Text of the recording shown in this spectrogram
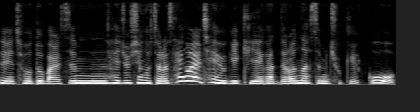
네, 저도 말씀해 주신 것처럼 생활 체육의 기회가 늘어났으면 좋겠고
